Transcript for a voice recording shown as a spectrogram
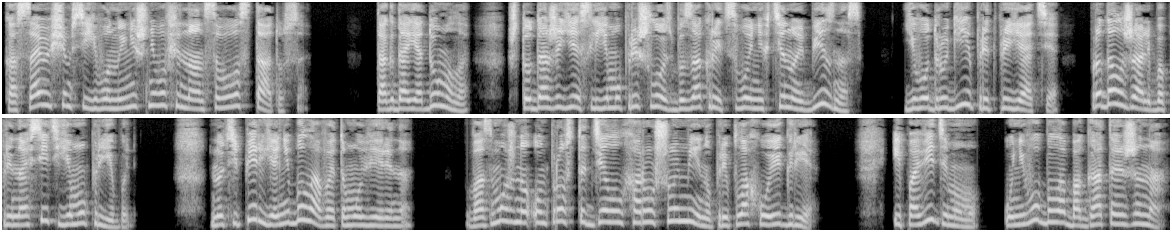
касающемся его нынешнего финансового статуса. Тогда я думала, что даже если ему пришлось бы закрыть свой нефтяной бизнес, его другие предприятия продолжали бы приносить ему прибыль. Но теперь я не была в этом уверена. Возможно, он просто делал хорошую мину при плохой игре. И, по-видимому, у него была богатая жена.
